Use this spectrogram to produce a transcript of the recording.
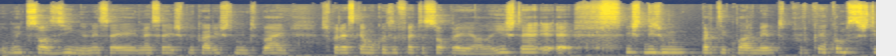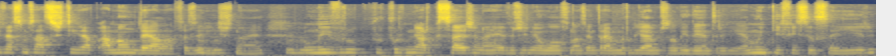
muito sozinho nem sei nem sei explicar isto muito bem mas parece que é uma coisa feita só para ela isto é, é, é isto diz-me particularmente porque é como se estivéssemos a assistir à, à mão dela a fazer uhum. isto não é uhum. um livro por, por, melhor que seja não é a Virginia Woolf nós entramos mergulhamos ali dentro e é muito difícil sair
